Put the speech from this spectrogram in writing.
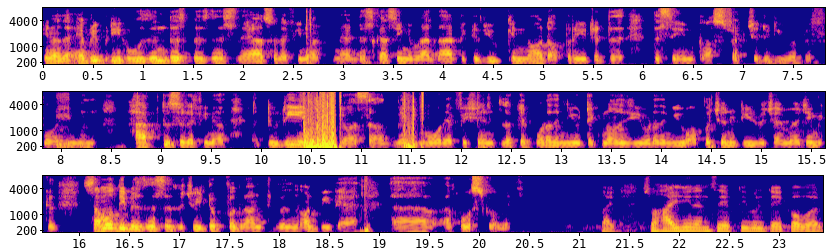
you know. The, everybody who is in this business, they are sort of you know uh, discussing about that because you cannot operate at the the same cost structure that you were before. You will have to sort of you know to reinvent yourself, make it more efficient. Look at what are the new technology, what are the new opportunities which are emerging because some of the businesses which we took for granted will not be there uh, post COVID. Right. So hygiene and safety will take over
